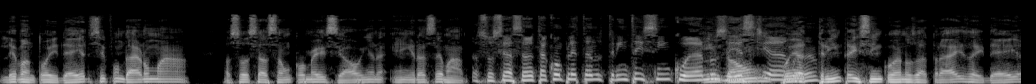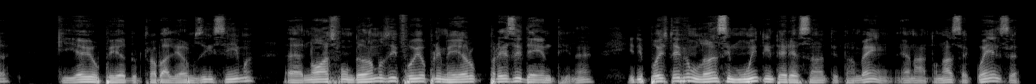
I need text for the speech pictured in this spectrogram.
levantou a ideia de se fundar uma associação comercial em Iracemapa. A associação está completando 35 anos então, este ano. Foi né? há 35 anos atrás a ideia que eu e o Pedro trabalhamos em cima, eh, nós fundamos e fui o primeiro presidente, né? E depois teve um lance muito interessante também, Renato, na sequência,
